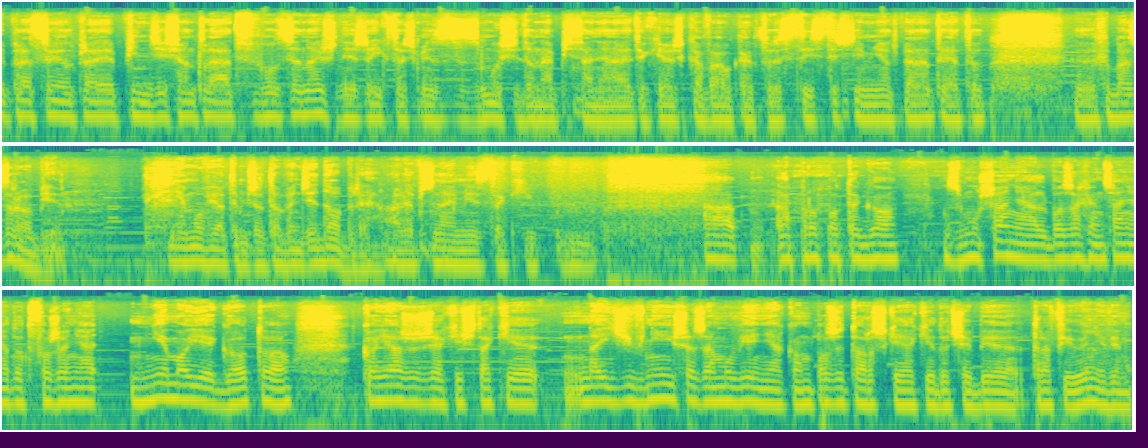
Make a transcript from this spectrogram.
y, pracując prawie 50 lat w muzyce, no już jeżeli ktoś mnie zmusi do napisania nawet jakiegoś kawałka, który stylistycznie mi odpowiada, to ja to y, chyba zrobię. Nie mówię o tym, że to będzie dobre, ale przynajmniej jest taki. A, a propos tego zmuszania albo zachęcania do tworzenia nie mojego, to kojarzysz jakieś takie najdziwniejsze zamówienia kompozytorskie, jakie do ciebie trafiły? Nie wiem,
